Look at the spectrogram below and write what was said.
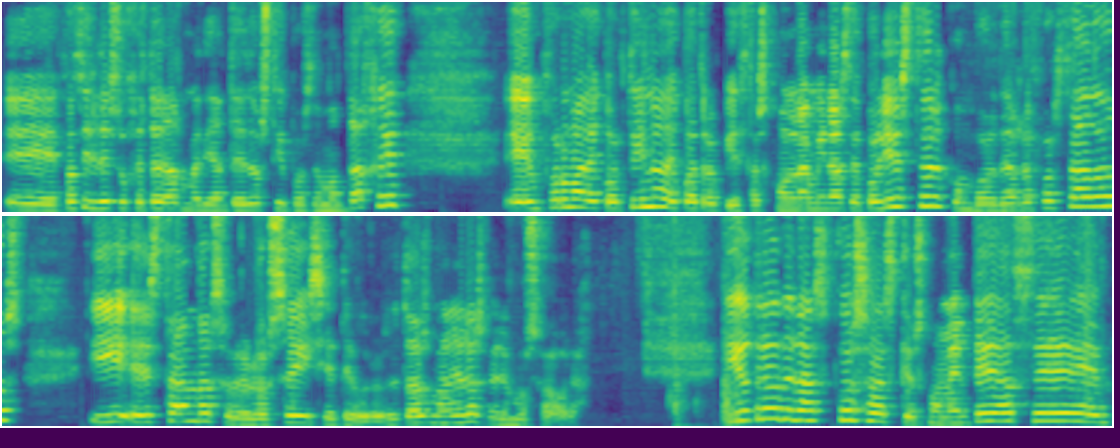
eh, fácil de sujetar mediante dos tipos de montaje, en forma de cortina de cuatro piezas, con láminas de poliéster, con bordes reforzados y estando sobre los 6-7 euros. De todas maneras, veremos ahora. Y otra de las cosas que os comenté hace...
